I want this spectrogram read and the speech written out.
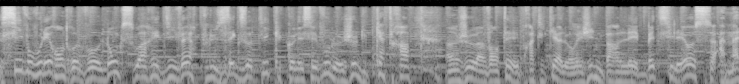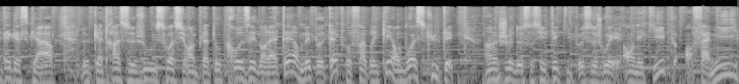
Si vous voulez rendre vos longues soirées d'hiver plus exotiques, connaissez-vous le jeu du Katra Un jeu inventé et pratiqué à l'origine par les Betsileos à Madagascar. Le Katra se joue soit sur un plateau creusé dans la terre, mais peut-être fabriqué en bois sculpté. Un jeu de société qui peut se jouer en équipe, en famille.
